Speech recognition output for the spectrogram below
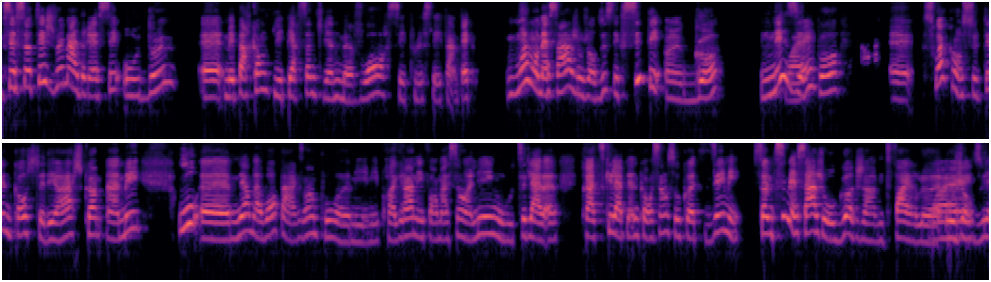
c'est ça, tu sais, je veux m'adresser aux deux, mais par contre, les personnes qui viennent me voir, c'est plus les femmes. Fait moi, mon message aujourd'hui, c'est que si tu es un gars, n'hésite pas euh, soit consulter une coach TDAH comme Amé ou euh, venir me voir, par exemple, pour mes, programmes, mes formations en ligne ou de la, pratiquer la pleine conscience au quotidien. Mais c'est un petit message aux gars que j'ai envie de faire aujourd'hui.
